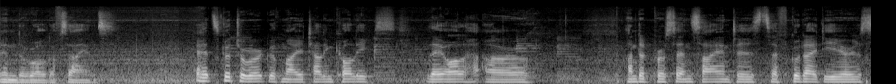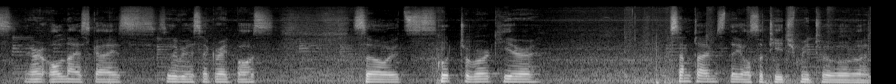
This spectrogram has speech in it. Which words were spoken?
in the world of science. It's good to work with my Italian colleagues. They all are 100% scientists, have good ideas, they're all nice guys. Silvia is a great boss. So it's good to work here. Sometimes they also teach me to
